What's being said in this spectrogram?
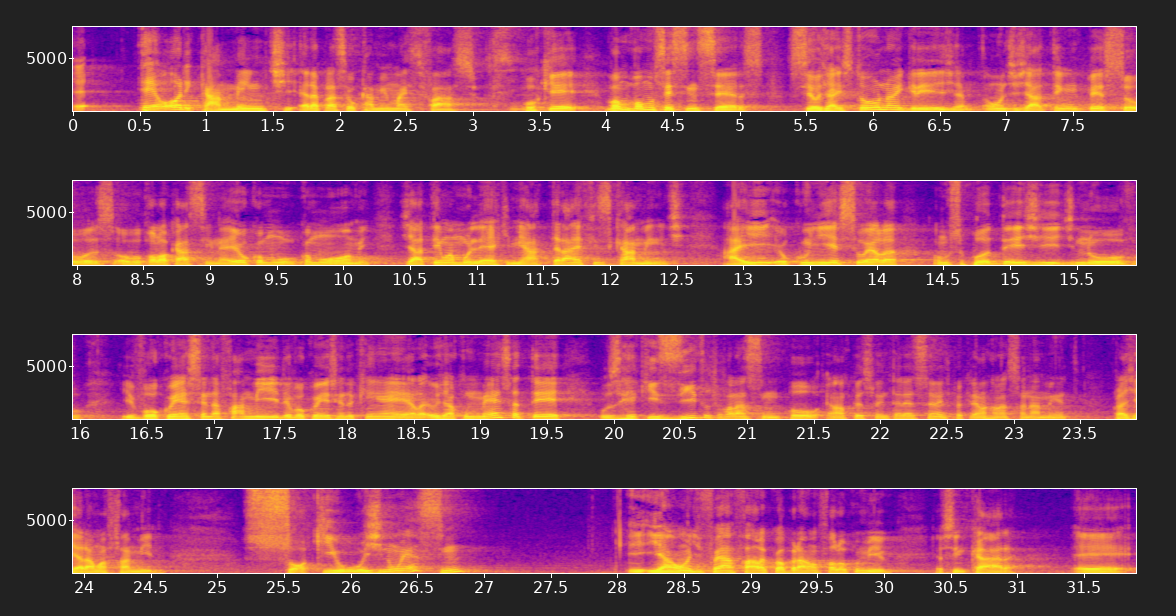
é, é, teoricamente era para ser o caminho mais fácil. Porque, vamos, vamos ser sinceros, se eu já estou na igreja onde já tem pessoas, ou vou colocar assim, né, eu como, como homem, já tenho uma mulher que me atrai fisicamente, aí eu conheço ela, vamos supor, desde de novo, e vou conhecendo a família, vou conhecendo quem é ela, eu já começo a ter os requisitos para falar assim, pô, é uma pessoa interessante para criar um relacionamento, para gerar uma família. Só que hoje não é assim. E, e aonde foi a fala que o Abraão falou comigo? Eu assim, cara, é,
